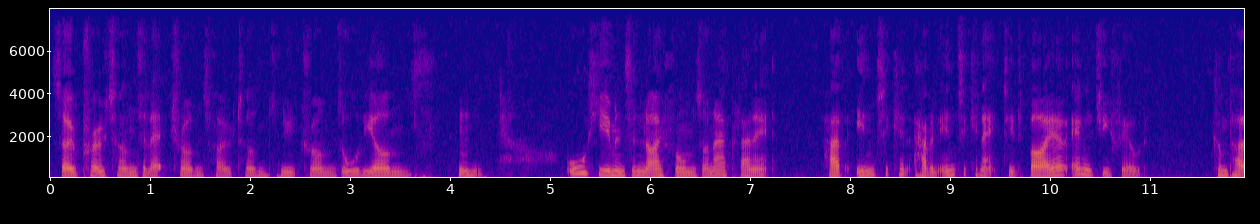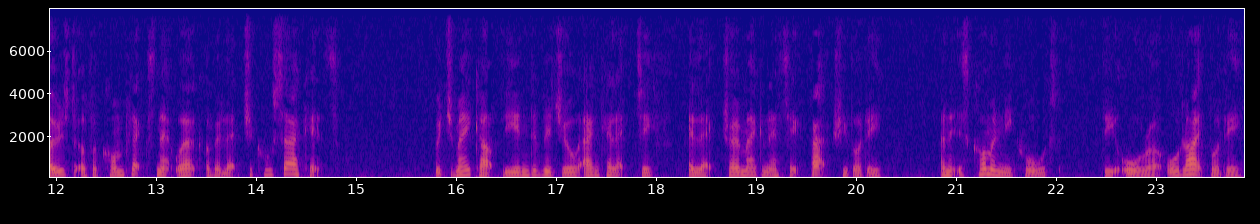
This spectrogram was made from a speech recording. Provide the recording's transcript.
So protons, electrons, photons, neutrons, all the ons. all humans and life forms on our planet have, have an interconnected bioenergy field composed of a complex network of electrical circuits, which make up the individual and collective electromagnetic battery body, and it is commonly called the aura or light body.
